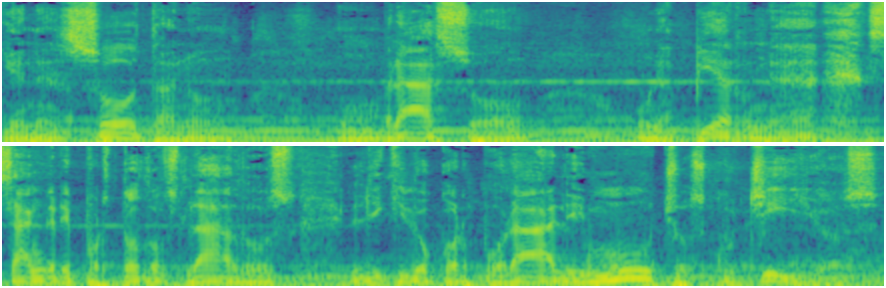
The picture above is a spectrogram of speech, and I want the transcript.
y en el sótano un brazo, una pierna, sangre por todos lados, líquido corporal y muchos cuchillos.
